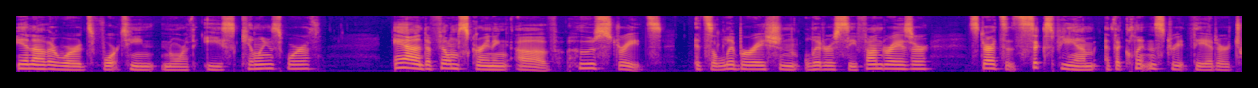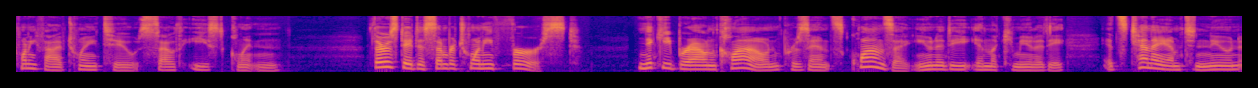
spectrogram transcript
in other words, 14 Northeast Killingsworth. And a film screening of Whose Streets? It's a liberation literacy fundraiser. Starts at 6 p.m. at the Clinton Street Theater, 2522 Southeast Clinton. Thursday, December 21st, Nikki Brown Clown presents Kwanzaa Unity in the Community. It's 10 a.m. to noon,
